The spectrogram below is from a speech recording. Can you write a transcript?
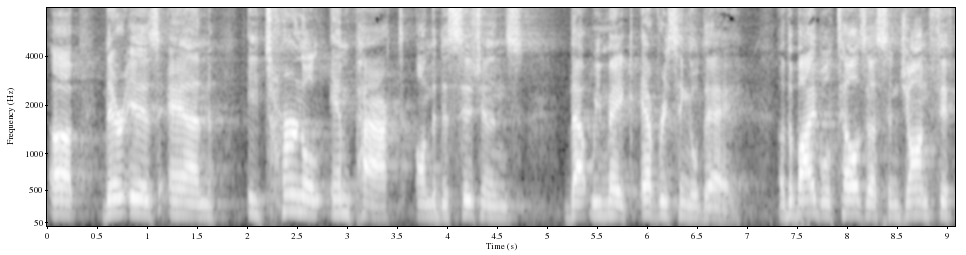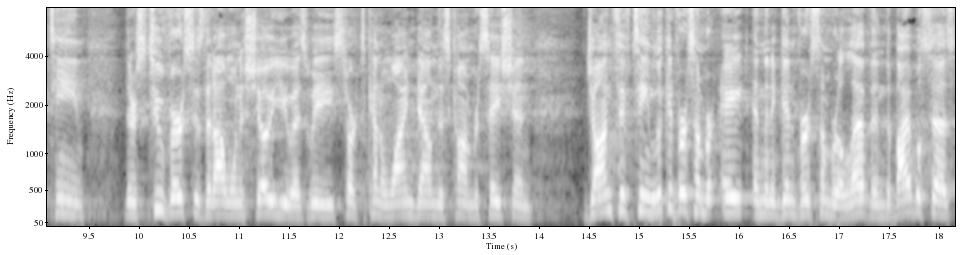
Uh, there is an eternal impact on the decisions that we make every single day. Uh, the Bible tells us in John 15, there's two verses that I want to show you as we start to kind of wind down this conversation. John 15, look at verse number 8 and then again verse number 11. The Bible says,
